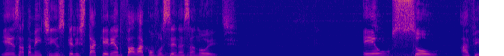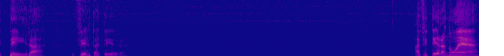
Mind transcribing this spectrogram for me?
E é exatamente isso que ele está querendo falar com você nessa noite. Eu sou a videira verdadeira. A videira não é,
